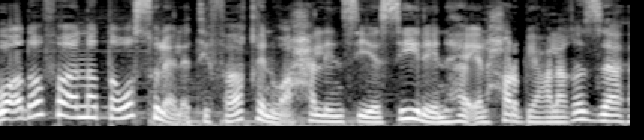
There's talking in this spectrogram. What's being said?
وأضاف أن التوصل إلى اتفاق وحل سياسي لإنهاء الحرب على غزة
